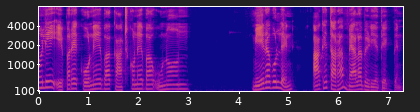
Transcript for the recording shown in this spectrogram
নইলে এপারে কোণে বা কাঠকোণে বা উনন। মেয়েরা বললেন, আগে তারা মেলা বেরিয়ে দেখবেন।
